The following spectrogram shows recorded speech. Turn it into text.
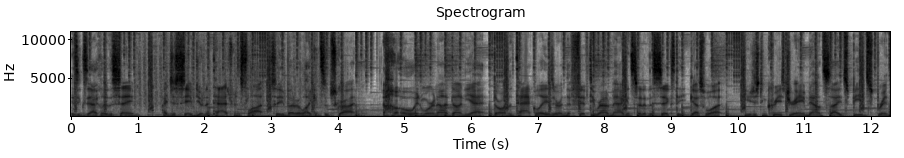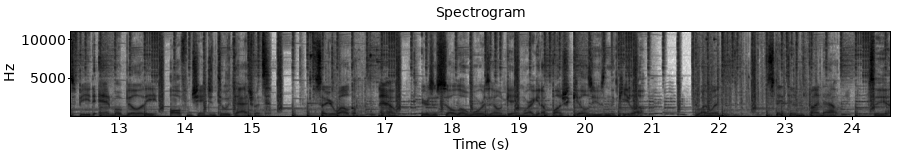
It's exactly the same. I just saved you an attachment slot, so you better like and subscribe. Oh, and we're not done yet. Throw on the TAC laser and the 50 round mag instead of the 60. Guess what? You just increased your aim down sight speed, sprint speed, and mobility, all from changing two attachments. So you're welcome. Now, here's a solo Warzone game where I get a bunch of kills using the Kilo. Do I win? Stay tuned and find out. See ya.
